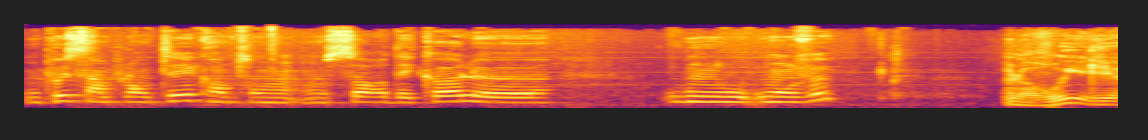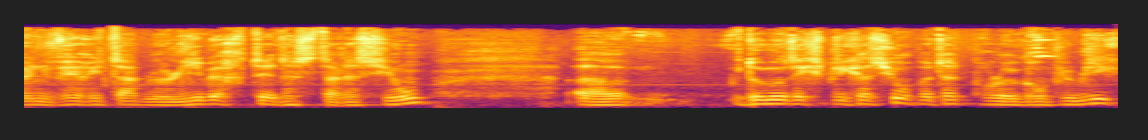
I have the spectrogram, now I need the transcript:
On peut s'implanter quand on, sort d'école où, où, on veut? Alors oui, il y a une véritable liberté d'installation. Deux mots d'explication peut-être pour le grand public.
